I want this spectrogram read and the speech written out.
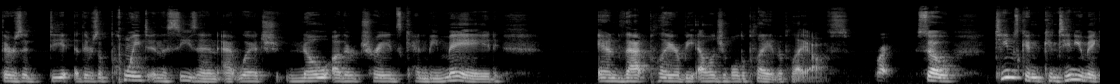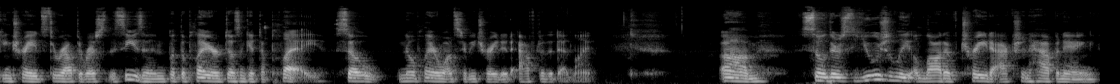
There's a de- there's a point in the season at which no other trades can be made and that player be eligible to play in the playoffs. Right. so teams can continue making trades throughout the rest of the season but the player doesn't get to play. So no player wants to be traded after the deadline. Um so there's usually a lot of trade action happening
